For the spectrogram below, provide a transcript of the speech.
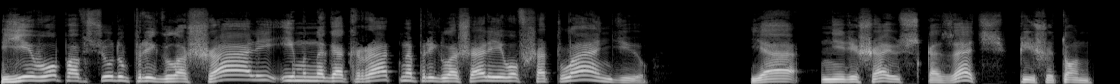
Его повсюду приглашали и многократно приглашали его в Шотландию. «Я не решаюсь сказать», — пишет он,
